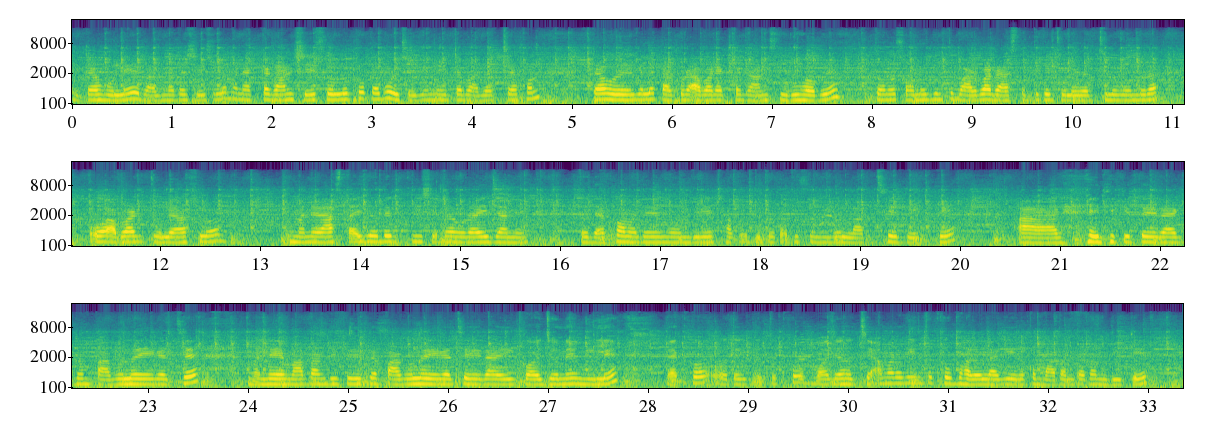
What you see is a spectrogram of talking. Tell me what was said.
এটা হলে বাজনাটা শেষ হলে মানে একটা গান শেষ হলো তো কেবল সেই জন্য এটা বাজাচ্ছে এখন। এটা হয়ে গেলে তারপরে আবার একটা গান শুরু হবে। তো আমার স্বামী কিন্তু বারবার রাস্তার দিকে চলে যাচ্ছিল বন্ধুরা। ও আবার চলে আসলো। মানে রাস্তায় যে ওদের কী সেটা ওরাই জানে। তো দেখো আমাদের মন্দিরে ঠাকুর দুটো কত সুন্দর লাগছে দেখতে। আর এদিকে তো এরা একদম পাগল হয়ে গেছে। মানে মাতাম দিতে দিতে পাগল হয়ে গেছে এরা এই কয়জনে মিলে। দেখো, ওদের কিন্তু খুব মজা হচ্ছে। আমারও কিন্তু খুব ভালো লাগে এরকম মাতাম টাতাম দিতে।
